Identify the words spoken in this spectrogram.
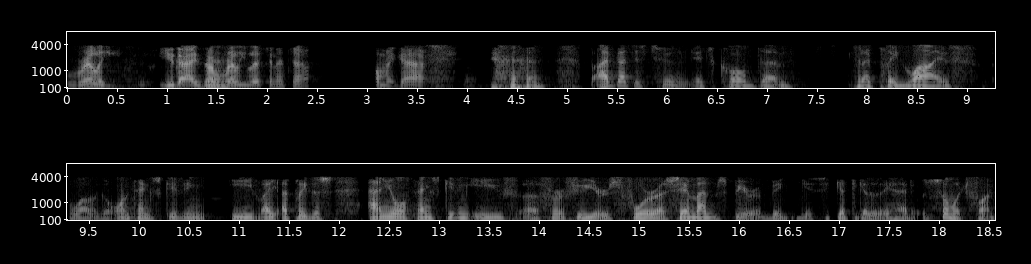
Really. You guys are Yeah. really listening to? 'em? Oh my god. I've got this tune. It's called um, that I played live a while ago on Thanksgiving Eve. I, I played this annual Thanksgiving Eve uh, for a few years for uh, Sam Adams Beer, a big get together they had. It was so much fun.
